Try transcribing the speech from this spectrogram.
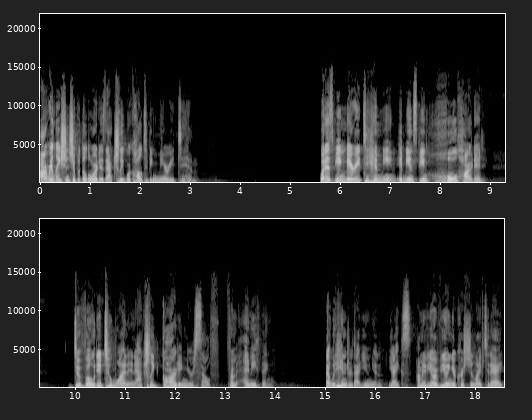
Our relationship with the Lord is actually, we're called to be married to Him. What does being married to Him mean? It means being wholehearted devoted to one and actually guarding yourself from anything that would hinder that union. Yikes. How many of you are viewing your Christian life today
